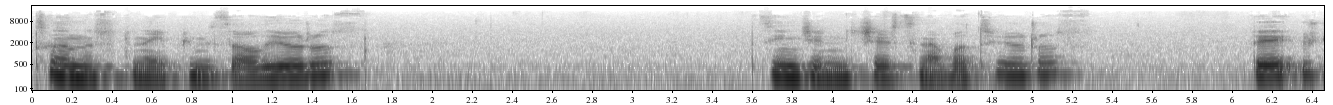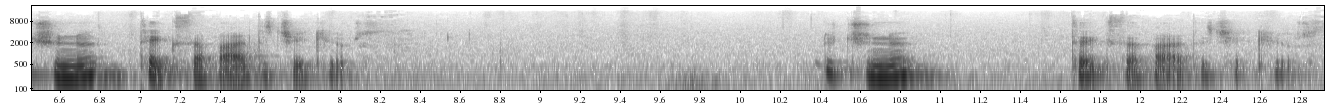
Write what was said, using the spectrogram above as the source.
Tığın üstüne ipimizi alıyoruz. Zincirin içerisine batıyoruz ve üçünü tek seferde çekiyoruz. Üçünü tek seferde çekiyoruz.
